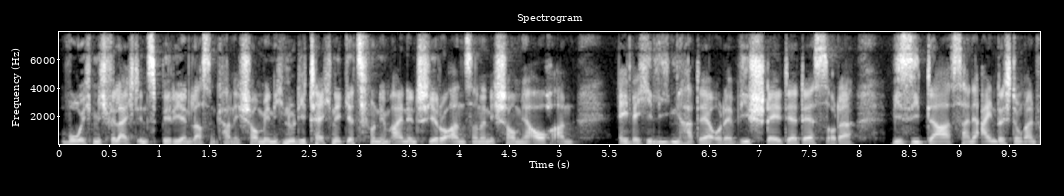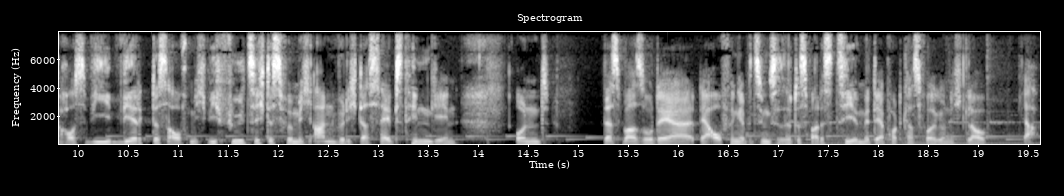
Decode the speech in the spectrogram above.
wo ich mich vielleicht inspirieren lassen kann. Ich schaue mir nicht nur die Technik jetzt von dem einen Shiro an, sondern ich schaue mir auch an, ey, welche Liegen hat er oder wie stellt er das oder wie sieht da seine Einrichtung einfach aus? Wie wirkt das auf mich? Wie fühlt sich das für mich an? Würde ich da selbst hingehen? Und das war so der, der Aufhänger, beziehungsweise das war das Ziel mit der Podcast-Folge und ich glaube, ja,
